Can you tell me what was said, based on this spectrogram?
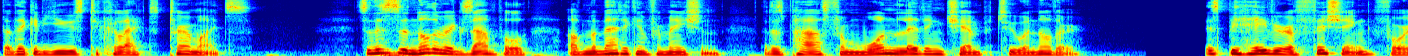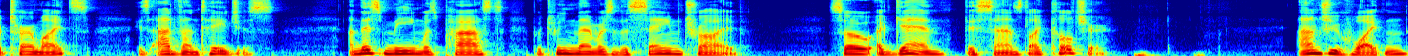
that they could use to collect termites. So, this is another example of memetic information that is passed from one living chimp to another. This behavior of fishing for termites is advantageous, and this meme was passed between members of the same tribe. So, again, this sounds like culture. Andrew Whiten,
